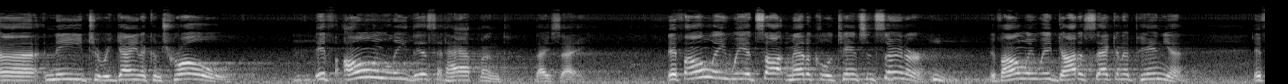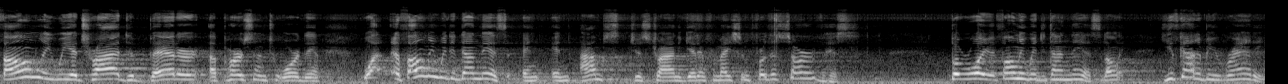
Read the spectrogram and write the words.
uh, need to regain a control. If only this had happened, they say. If only we had sought medical attention sooner. If only we'd got a second opinion. If only we had tried to better a person toward them. What if only we'd have done this? And, and I'm just trying to get information for the service. But Roy, if only we'd have done this. Only, you've got to be ready.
